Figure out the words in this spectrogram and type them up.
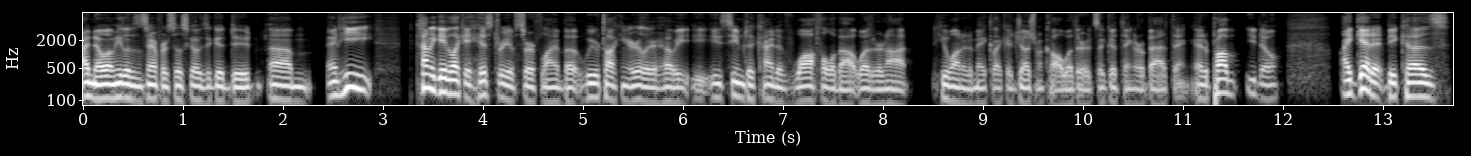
I know him. He lives in San Francisco. He's a good dude. Um, and he kind of gave like a history of Surfline. But we were talking earlier how he he seemed to kind of waffle about whether or not he wanted to make like a judgment call whether it's a good thing or a bad thing. And it probably you know, I get it because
